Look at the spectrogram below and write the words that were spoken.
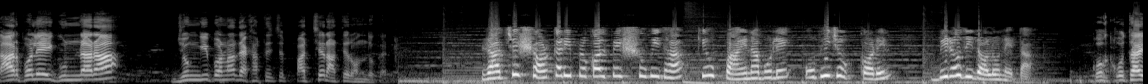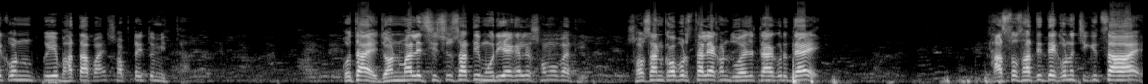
তার ফলে এই গুন্ডারা জঙ্গিপনা দেখাতে পাচ্ছে রাতের অন্ধকারে। রাজ্যের সরকারি প্রকল্পের সুবিধা কেউ পায় না বলে অভিযোগ করেন বিরোধী দলনেতা। কোথায় কোন কে ভাতা পায়? সবটাই তো মিথ্যা। কোথায়? জন্মালে শিশু সাথী মরিয়া গেলে সমবাথী। শ্মশান কবরস্থলে এখন দু হাজার টাকা করে দেয়। স্বাস্থ্যসাথীতে কোনো চিকিৎসা হয়?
